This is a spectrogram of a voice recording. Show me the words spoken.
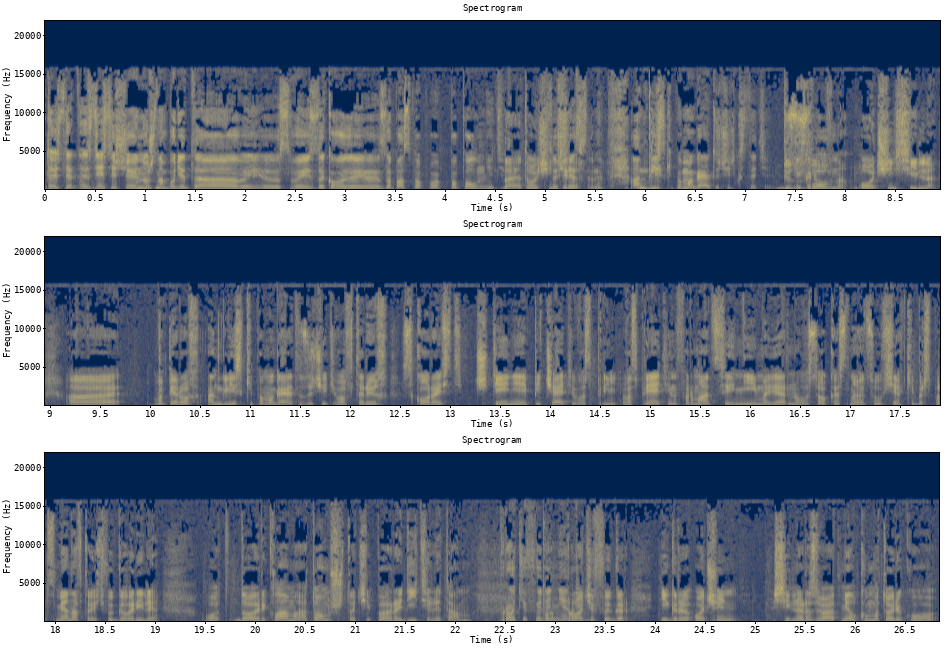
То есть это, здесь еще и нужно будет э, э свой языковой запас пополнить. Да, это очень интересно. Английский помогает учить, кстати? Безусловно, игры? очень сильно. Э, во-первых, английский помогает изучить, во-вторых, скорость чтения, печати, воспри... восприятия информации неимоверно высокая становится у всех киберспортсменов. То есть вы говорили вот до рекламы о том, что типа родители там против или нет против игр. Игры очень сильно развивают мелкую моторику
